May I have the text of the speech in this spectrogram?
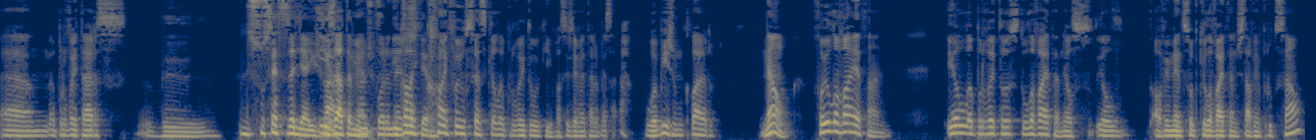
ahm, aproveitar-se de... De sucessos alheios, vá. Exatamente. Pôr e qual é, qual é que foi o sucesso que ele aproveitou aqui? Vocês devem estar a pensar, ah, o Abismo, claro. Não. Foi o Leviathan. Ele aproveitou-se do Leviathan. Ele, ele, obviamente, soube que o Leviathan estava em produção.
